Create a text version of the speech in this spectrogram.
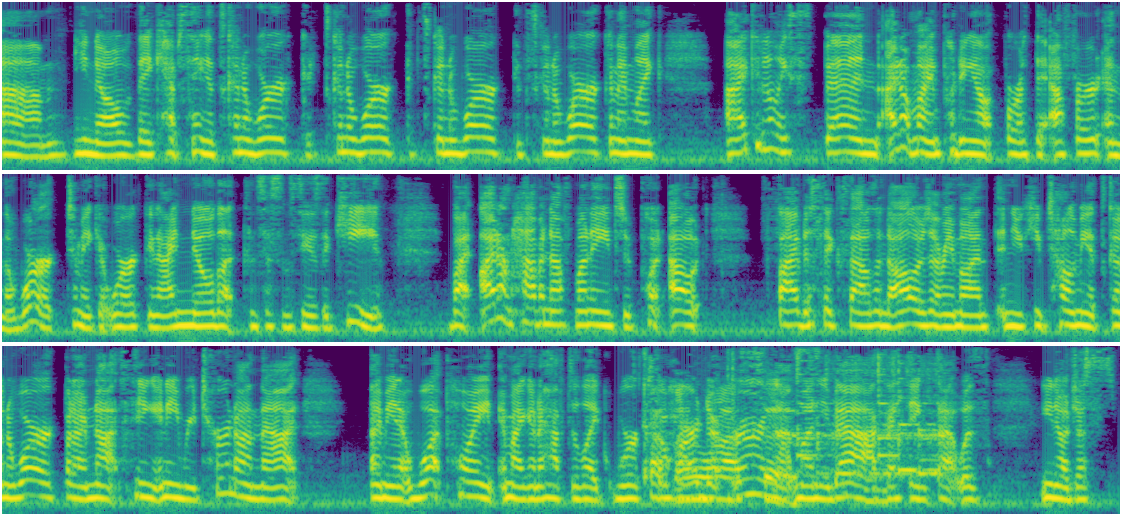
um, you know, they kept saying it's going to work, it's going to work, it's going to work, it's going to work, and I'm like. I can only spend, I don't mind putting out forth the effort and the work to make it work. And I know that consistency is the key, but I don't have enough money to put out five to six thousand dollars every month and you keep telling me it's going to work but i'm not seeing any return on that i mean at what point am i going to have to like work so Cut my hard to earn that money back? I think that was you know just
